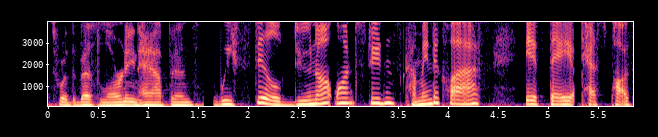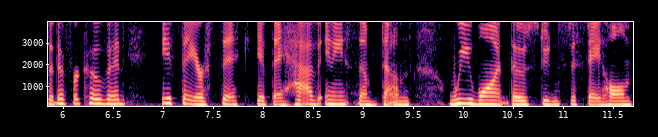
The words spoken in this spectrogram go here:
It's where the best learning happens. We still do not want students coming to class if they test positive for COVID if they are sick, if they have any symptoms, we want those students to stay home.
